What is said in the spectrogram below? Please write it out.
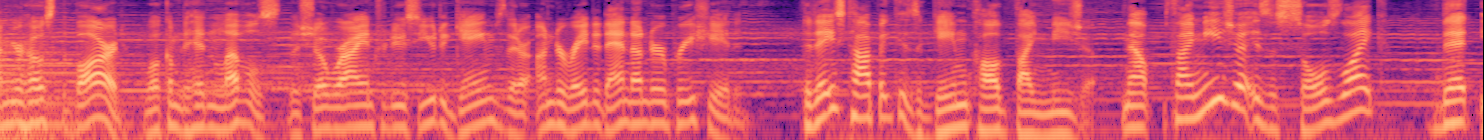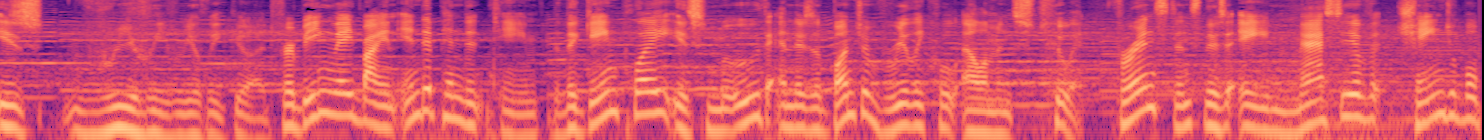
I'm your host, The Bard. Welcome to Hidden Levels, the show where I introduce you to games that are underrated and underappreciated. Today's topic is a game called Thymesia. Now, Thymesia is a Souls like that is really, really good. For being made by an independent team, the gameplay is smooth and there's a bunch of really cool elements to it. For instance, there's a massive changeable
